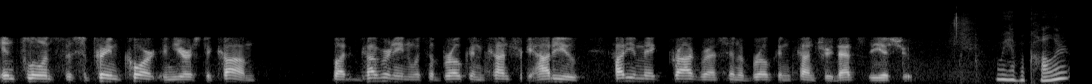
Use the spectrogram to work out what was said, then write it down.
influence the Supreme Court in years to come. But governing with a broken country, how do you how do you make progress in a broken country? That's the issue. We have a caller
